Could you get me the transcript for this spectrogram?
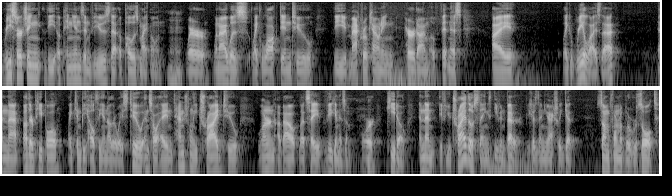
researching the opinions and views that oppose my own. Mm-hmm. Where when i was like locked into the macro counting paradigm of fitness i like realized that and that other people like can be healthy in other ways too. And so i intentionally tried to learn about let's say veganism or keto. And then if you try those things even better because then you actually get some form of a result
